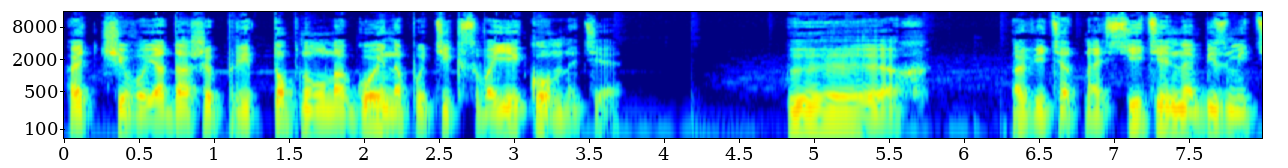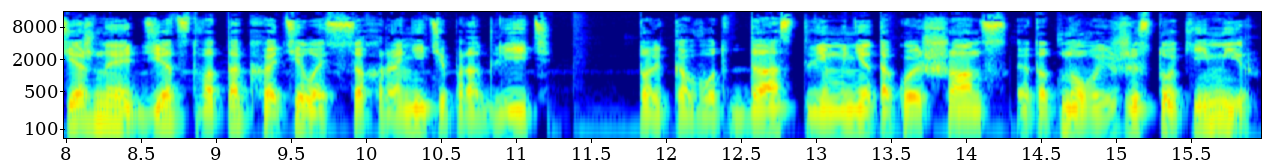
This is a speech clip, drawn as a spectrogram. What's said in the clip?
отчего я даже притопнул ногой на пути к своей комнате. Эх, а ведь относительно безмятежное детство так хотелось сохранить и продлить. Только вот даст ли мне такой шанс этот новый жестокий мир?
